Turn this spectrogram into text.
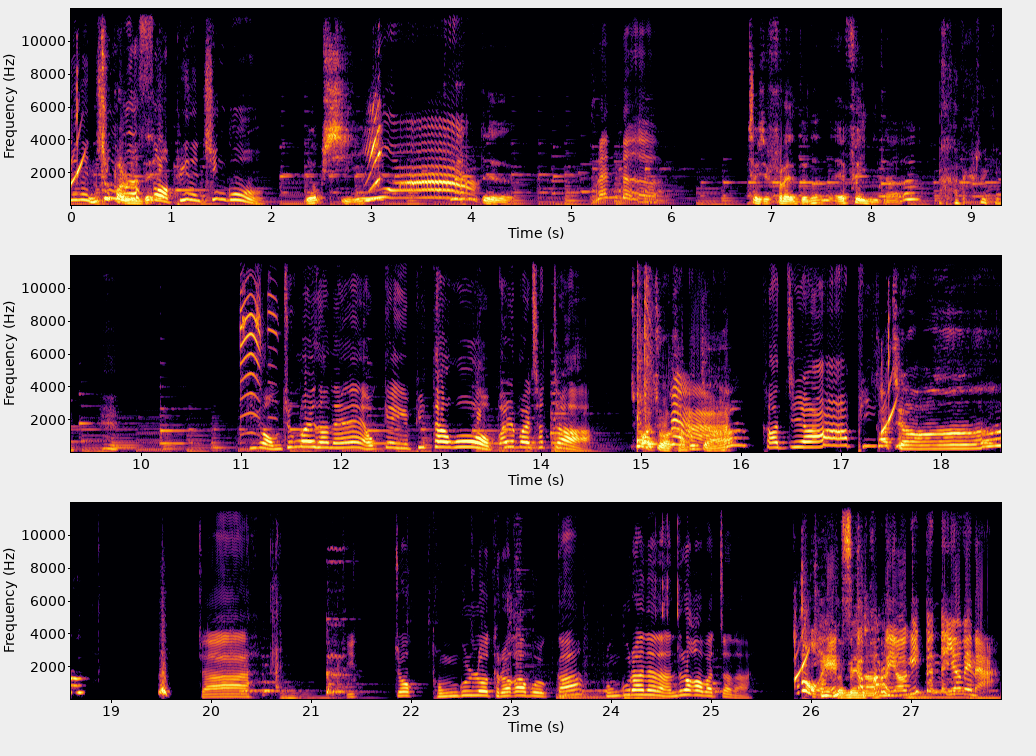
엄청 친구였어. P는 친구. 역시 friend. friend. 저 이제 friend는 F입니다. 그러게. P가 엄청 많이 사네. 오케이 P 타고 빨리빨리 찾자. 좋아 좋아. 가보자. 가지야 P 가자. 자 이쪽 동굴로 들어가 볼까? 동굴 안에는 안 들어가 봤잖아. 어 X가 여민아. 바로 여기 있던데 여민아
